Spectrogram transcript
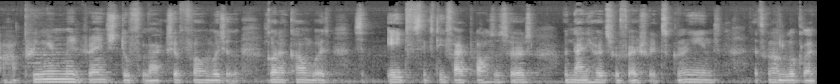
uh, premium mid-range to flagship phone, which is gonna come with 865 processors with 90 hertz refresh rate screens. It's gonna look like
